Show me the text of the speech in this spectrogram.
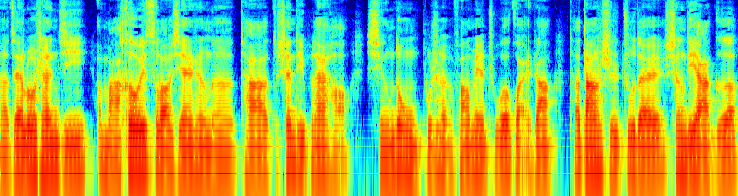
啊，在洛杉矶，马克维斯老先生呢，他身体不太好，行动不是很方便，拄个拐杖。他当时住在圣地亚哥，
